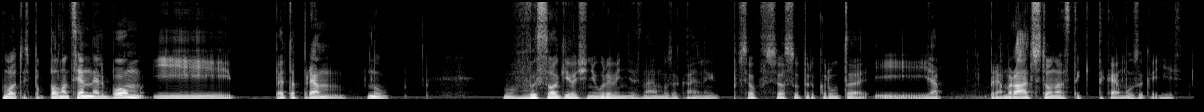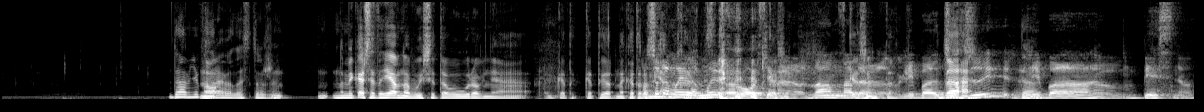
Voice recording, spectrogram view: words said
Вот, то есть по- полноценный альбом, и это прям, ну, высокий очень уровень, не знаю, музыкальный. Все, все супер круто, и я прям рад, что у нас таки- такая музыка есть. Да, мне Но- понравилось тоже. Но мне кажется, это явно выше того уровня, кот- котор- на котором Вообще-то я мы, нахожусь. мы рокеры. Нам скажем надо так. либо. GG, Да. либо песню.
